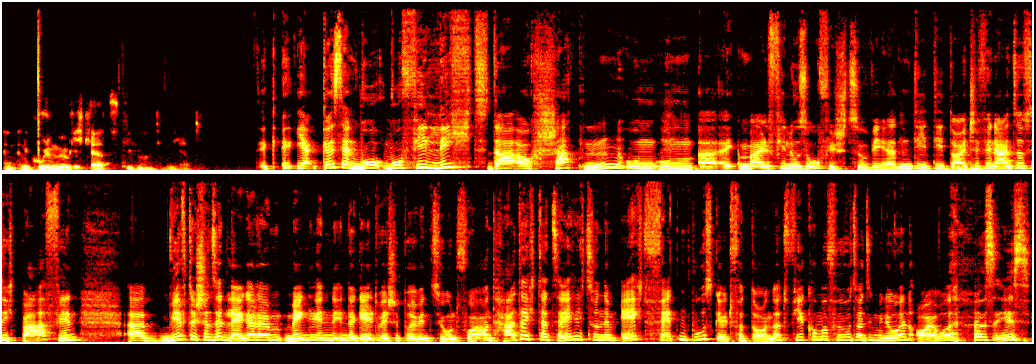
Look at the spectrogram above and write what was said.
ein, eine coole Möglichkeit, die man, die hier hat. Äh, ja, Christian, wo, wo viel Licht, da auch Schatten, um, um äh, mal philosophisch zu werden. Die, die deutsche Finanzaufsicht BaFin äh, wirft euch schon seit längerem Mängel in, in der Geldwäscheprävention vor und hat euch tatsächlich zu einem echt fetten Bußgeld verdonnert. 4,25 Millionen Euro, das ist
